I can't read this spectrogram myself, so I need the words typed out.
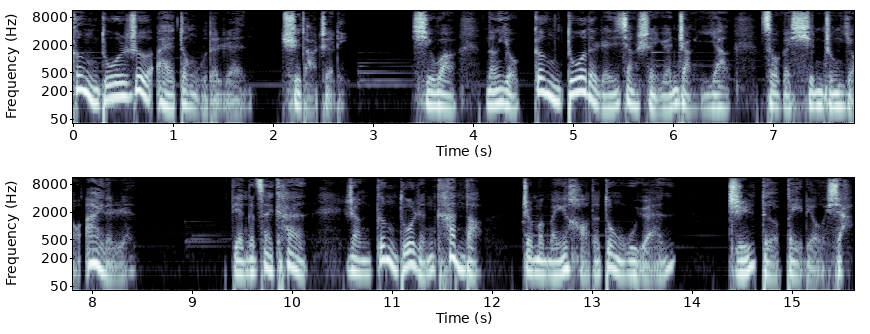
更多热爱动物的人去到这里。希望能有更多的人像沈园长一样，做个心中有爱的人。点个再看，让更多人看到这么美好的动物园，值得被留下。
